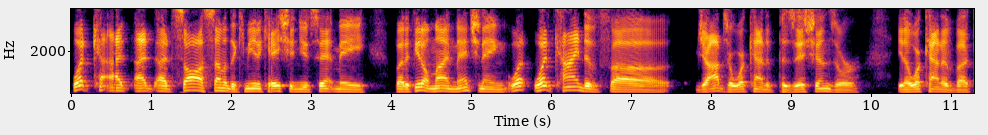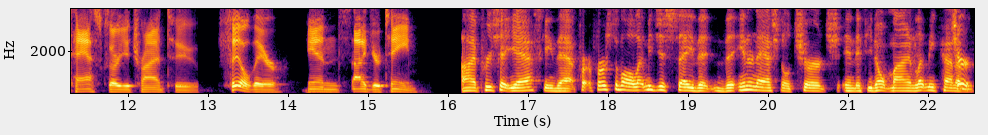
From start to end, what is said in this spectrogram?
what I, I, I saw some of the communication you'd sent me but if you don't mind mentioning, what what kind of uh, jobs or what kind of positions or you know what kind of uh, tasks are you trying to fill there inside your team? I appreciate you asking that. First of all, let me just say that the international church, and if you don't mind, let me kind sure. of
